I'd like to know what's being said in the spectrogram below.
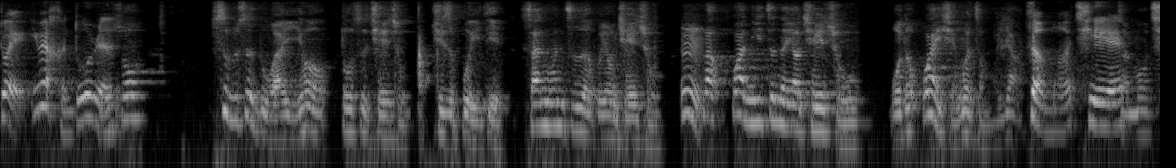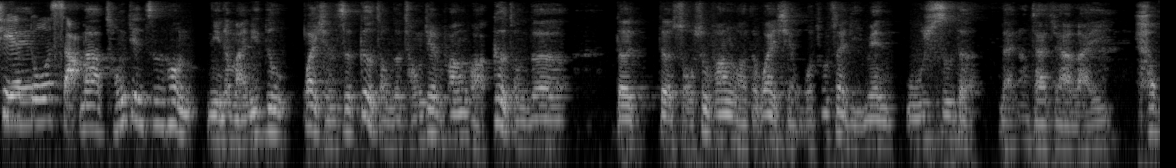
对，对，因为很多人说，是不是乳癌以后都是切除？其实不一定，三分之二不用切除。嗯，那万一真的要切除？我的外形会怎么样？怎么切？怎么切？切多少？那重建之后，你的满意度、外形是各种的重建方法、各种的的的手术方法的外形，我都在里面无私的来让大家来好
